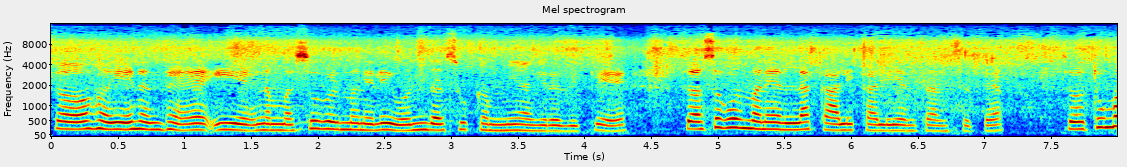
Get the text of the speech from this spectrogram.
ಸೊ ಏನಂದರೆ ಈ ನಮ್ಮ ಹಸುಗಳ ಮನೇಲಿ ಒಂದು ಹಸು ಕಮ್ಮಿ ಆಗಿರೋದಕ್ಕೆ ಸೊ ಹಸುಗಳ ಮನೆಯೆಲ್ಲ ಖಾಲಿ ಖಾಲಿ ಅಂತ ಅನಿಸುತ್ತೆ. ಸೊ ತುಂಬ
